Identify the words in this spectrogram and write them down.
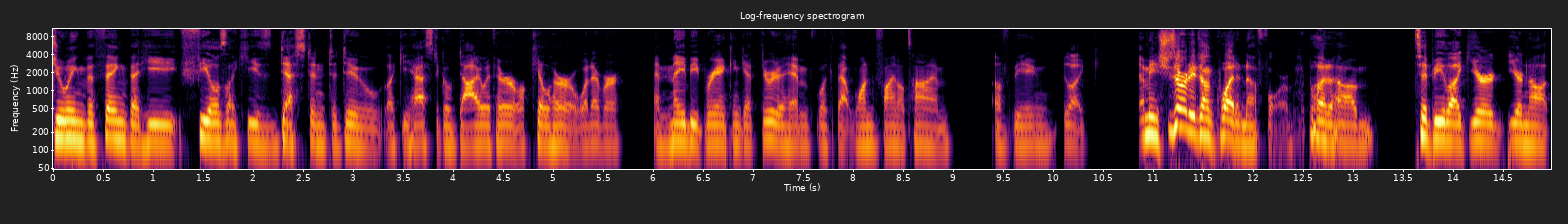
doing the thing that he feels like he's destined to do. Like he has to go die with her or kill her or whatever. And maybe Bran can get through to him like that one final time of being like I mean, she's already done quite enough for him, but um to be like you're you're not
